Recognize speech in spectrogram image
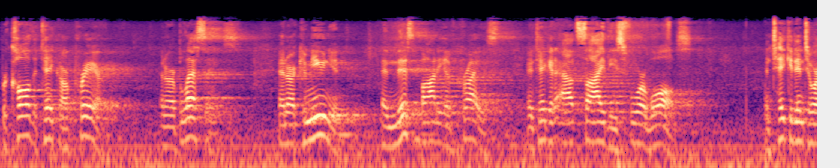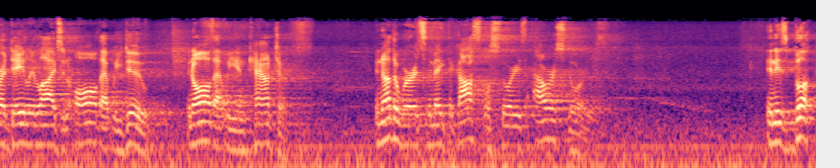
we're called to take our prayer and our blessings and our communion and this body of Christ and take it outside these four walls and take it into our daily lives in all that we do, in all that we encounter. In other words, to make the gospel stories our stories. In his book,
